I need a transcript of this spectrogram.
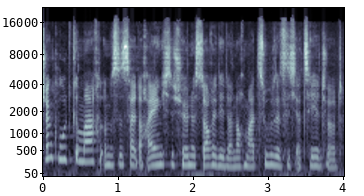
schon gut gemacht und es ist halt auch eigentlich eine schöne Story, die dann nochmal zusätzlich erzählt wird.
